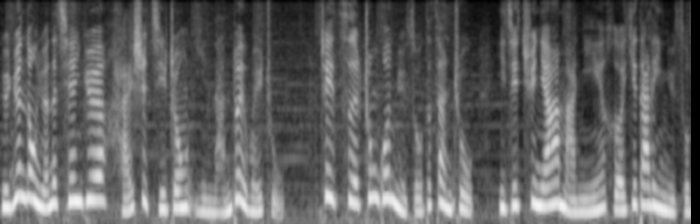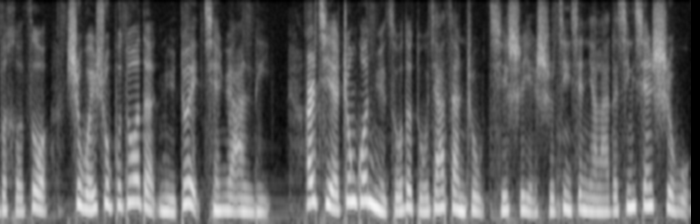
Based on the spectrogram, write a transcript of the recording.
与运动员的签约还是集中以男队为主。这次中国女足的赞助，以及去年阿玛尼和意大利女足的合作，是为数不多的女队签约案例。而且，中国女足的独家赞助其实也是近些年来的新鲜事物。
